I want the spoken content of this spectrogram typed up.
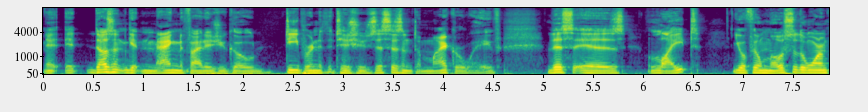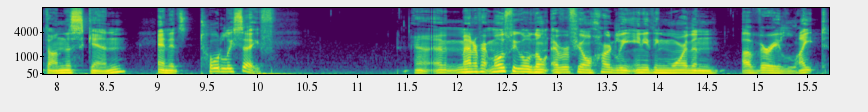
It, it doesn't get magnified as you go deeper into the tissues. This isn't a microwave. This is light. You'll feel most of the warmth on the skin, and it's totally safe. Uh, matter of fact, most people don't ever feel hardly anything more than a very light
